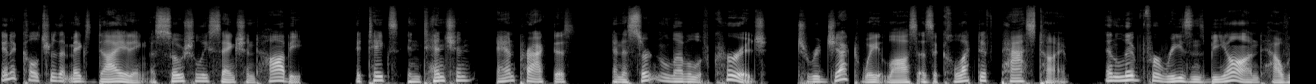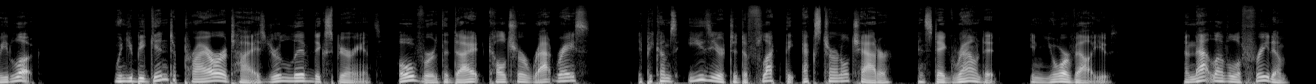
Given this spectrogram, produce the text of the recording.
In a culture that makes dieting a socially sanctioned hobby, it takes intention and practice and a certain level of courage to reject weight loss as a collective pastime and live for reasons beyond how we look. When you begin to prioritize your lived experience over the diet culture rat race, it becomes easier to deflect the external chatter and stay grounded in your values. And that level of freedom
